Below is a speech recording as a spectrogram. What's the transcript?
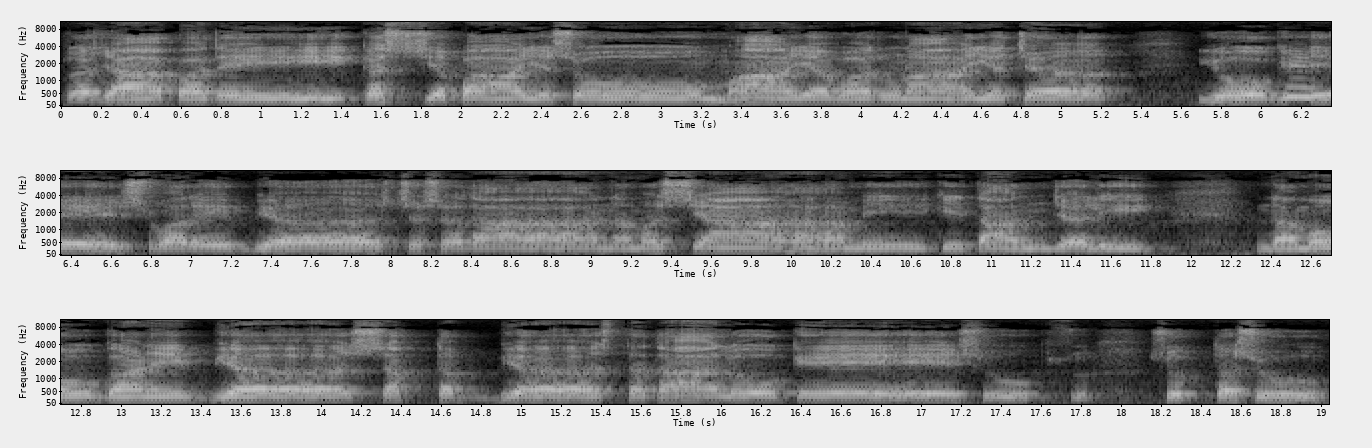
प्रजापते कश्यपाय सोमाय वरुणाय च योगेश्वरेभ्यश्च सदा नमस्यामि कृताञ्जलि। नमो गणेभ्यः सप्तभ्यस्तथा लोकेषु सुप्तसु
